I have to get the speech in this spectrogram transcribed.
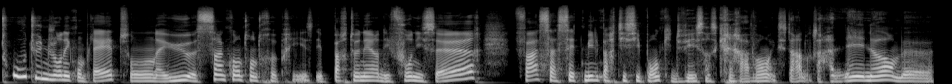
toute une journée complète, on a eu 50 entreprises, des partenaires, des fournisseurs, face à 7000 participants qui devaient s'inscrire avant, etc. Donc, c'est un énorme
